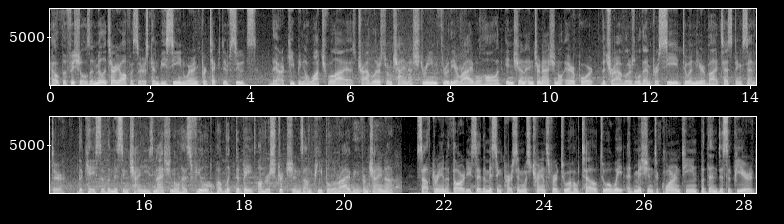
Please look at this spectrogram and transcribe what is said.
Health officials and military officers can be seen wearing protective suits. They are keeping a watchful eye as travelers from China stream through the arrival hall at Incheon International Airport. The travelers will then proceed to a nearby testing center. The case of the missing Chinese national has fueled public debate on restrictions on people arriving from China. South Korean authorities say the missing person was transferred to a hotel to await admission to quarantine but then disappeared.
